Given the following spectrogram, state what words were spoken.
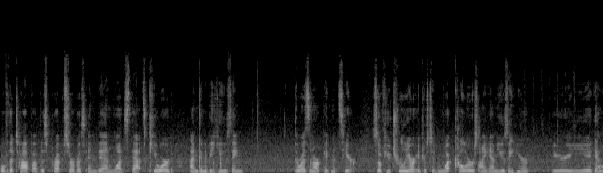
over the top of this prep surface and then once that's cured I'm going to be using the Rezin Arte pigments here. So if you truly are interested in what colors I am using here, here you go.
